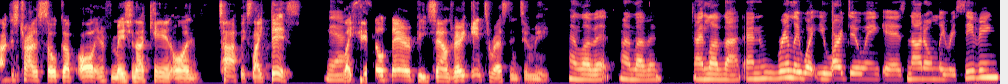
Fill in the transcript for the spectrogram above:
I just try to soak up all information I can on topics like this. Yeah. Like hypnotherapy sounds very interesting to me. I love it. I love it. I love that. And really, what you are doing is not only receiving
